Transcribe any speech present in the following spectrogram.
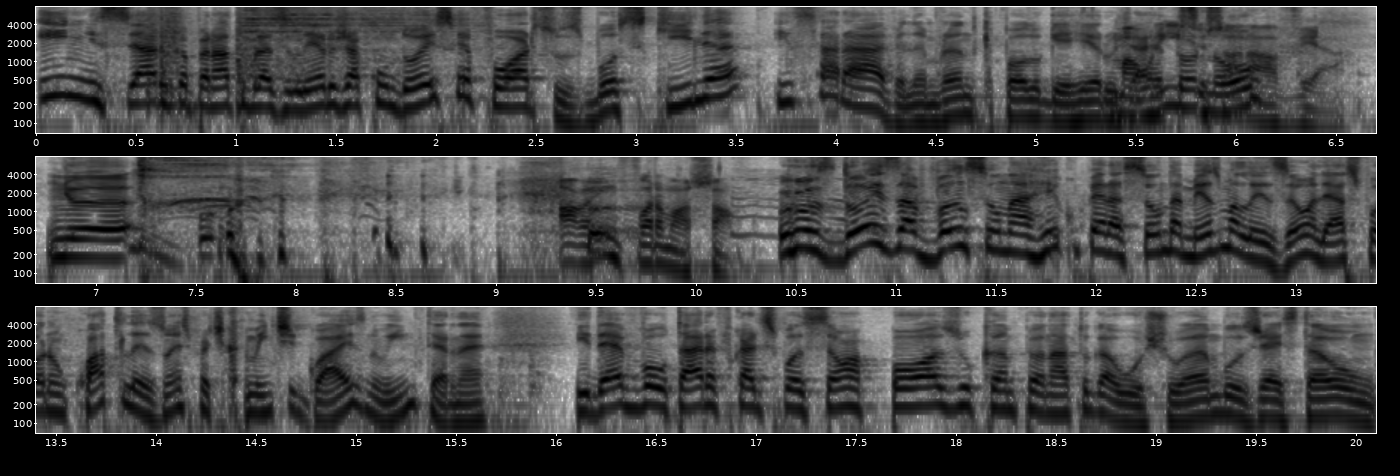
iniciar o Campeonato Brasileiro já com dois reforços, Bosquilha e Saravia. Lembrando que Paulo Guerreiro já Maurício retornou. Saravia. Ah, A informação. Os dois avançam na recuperação da mesma lesão. Aliás, foram quatro lesões praticamente iguais no Inter, né? E deve voltar a ficar à disposição após o Campeonato Gaúcho. Ambos já estão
